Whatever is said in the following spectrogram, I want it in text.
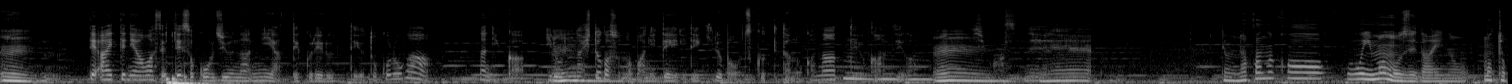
うん。うん。で相手に合わせてそこを柔軟にやってくれるっていうところが何かいろんな人がその場に出入りできる場を作ってたのかなっていう感じがうん。しますね。ねでもなかなかこう今の時代の、まあ、と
